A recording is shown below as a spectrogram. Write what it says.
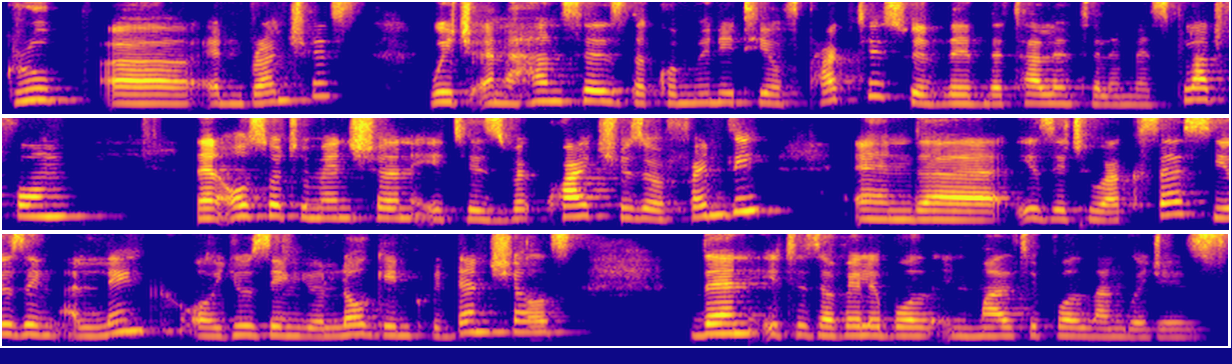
group uh, and branches which enhances the community of practice within the Talent LMS platform. Then also to mention, it is quite user-friendly and uh, easy to access using a link or using your login credentials. Then it is available in multiple languages.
